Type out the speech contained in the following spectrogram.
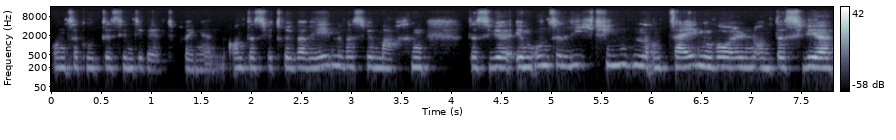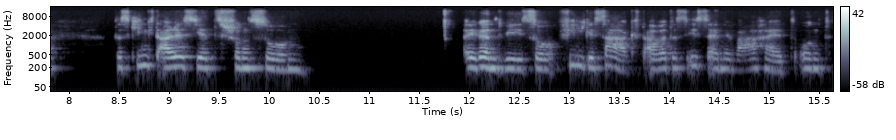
unser Gutes in die Welt bringen und dass wir darüber reden, was wir machen, dass wir eben unser Licht finden und zeigen wollen und dass wir, das klingt alles jetzt schon so irgendwie so viel gesagt, aber das ist eine Wahrheit und,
